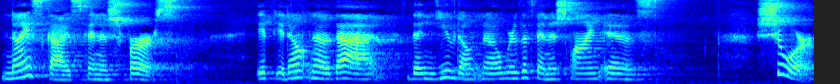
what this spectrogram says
Nice guys finish first. If you don't know that, then you don't know where the finish line is. Sure,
